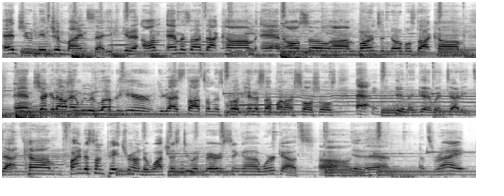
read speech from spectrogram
Edu Ninja Mindset. You can get it on Amazon.com and also um, BarnesandNobles.com. And check it out. And we would love to hear you guys' thoughts on this book. Hit us up on our socials at FeelingGoodWithDuddy.com. Find us on Patreon to watch us do embarrassing uh, workouts. Oh Yeah. man, That's right.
